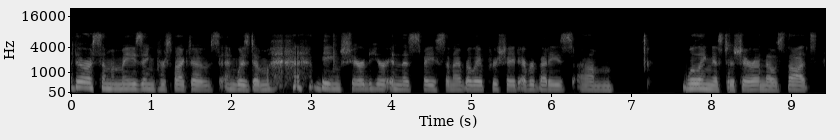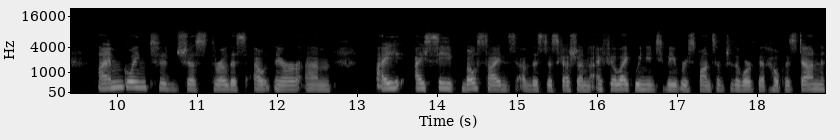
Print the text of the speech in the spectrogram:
There are some amazing perspectives and wisdom being shared here in this space, and I really appreciate everybody's um, willingness to share in those thoughts. I'm going to just throw this out there. Um, I, I see both sides of this discussion. I feel like we need to be responsive to the work that Hope has done,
